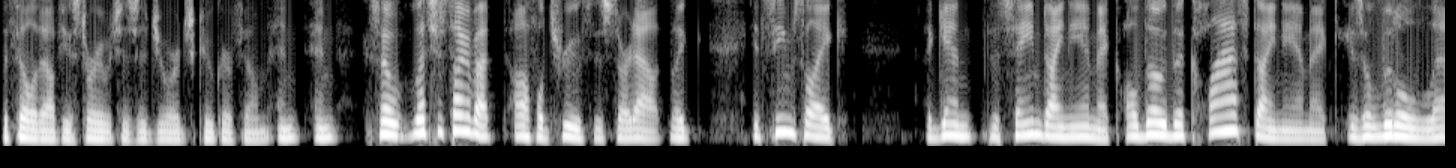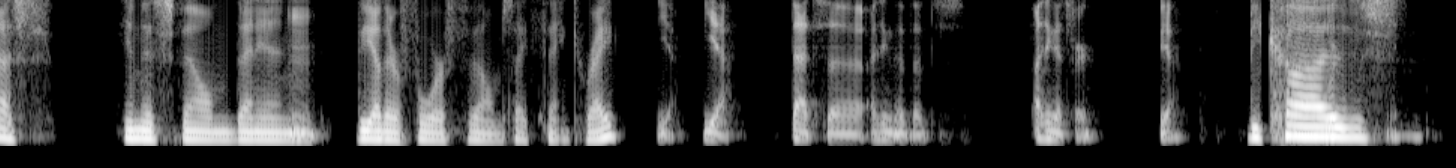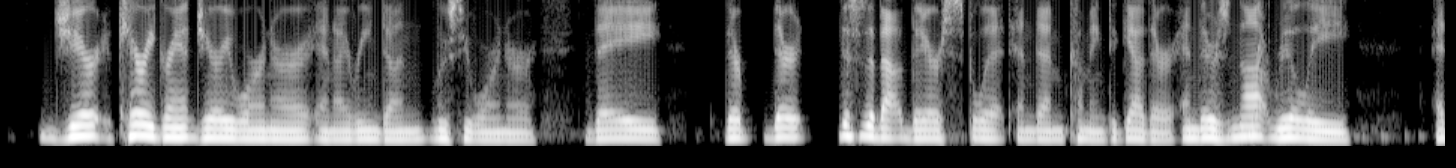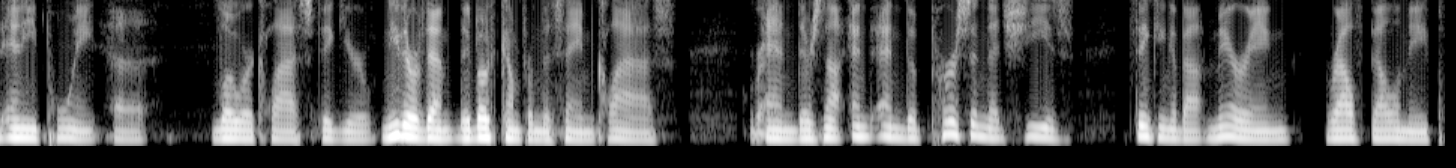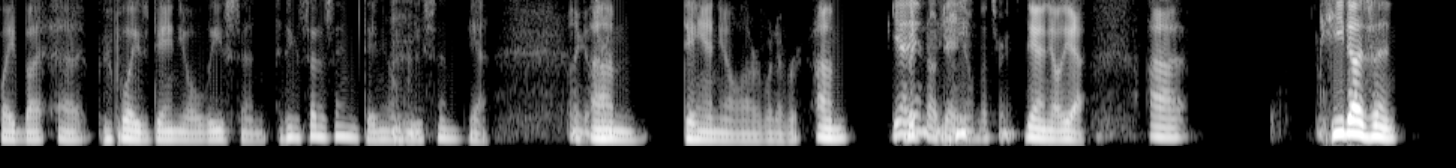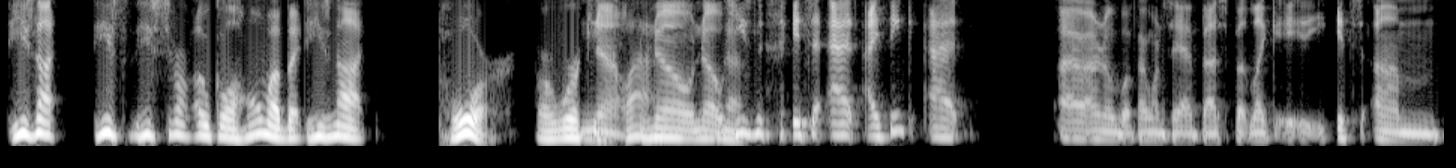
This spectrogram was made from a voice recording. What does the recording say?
the Philadelphia Story, which is a George Cukor film. And and so let's just talk about Awful Truth to start out. Like it seems like again the same dynamic, although the class dynamic is a little less in this film than in Mm. the other four films. I think, right? yeah, yeah. That's uh, I think that that's, I think that's fair. Yeah, because Jer- Cary Grant, Jerry Warner, and Irene Dunne, Lucy Warner, they they're they're this is about their split and them coming together, and there's not really at any point a lower class figure. Neither of them. They both come from the same class, Right. and there's not and and the person that she's thinking about marrying. Ralph Bellamy, played by uh, who plays Daniel Leeson. I think is that his name, Daniel Mhm. Leeson. Yeah, I think that's right. um, Daniel or whatever. Um, Yeah, yeah, no, he- Daniel, that's right. Daniel, yeah. Uh, he doesn't. He's not. He's he's from Oklahoma, but he's not poor or working No, class. no, no, no. He's it's at I think at I don't know if I want to say at best, but like it, it's um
